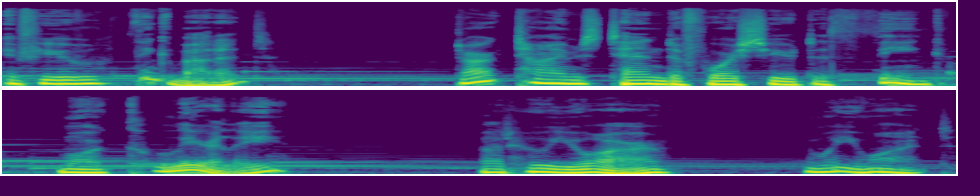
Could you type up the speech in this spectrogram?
if you think about it, dark times tend to force you to think more clearly about who you are and what you want.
